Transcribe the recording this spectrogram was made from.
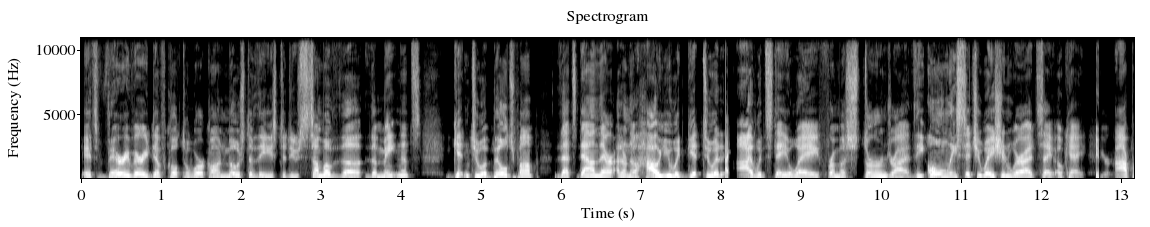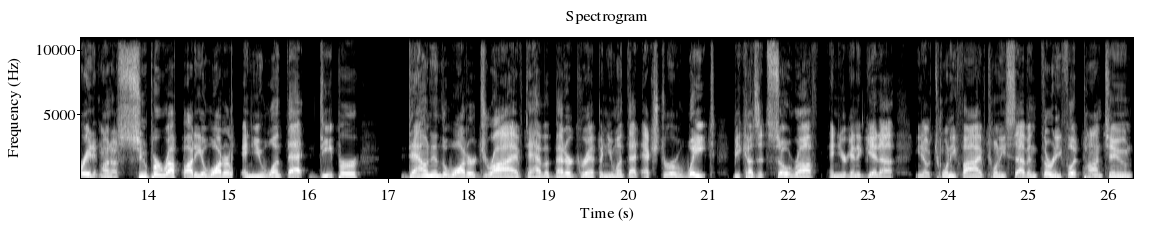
it's very, very difficult to work on most of these to do some of the, the maintenance, get into a bilge pump that's down there. I don't know how you would get to it. I would stay away from a stern drive. The only situation where I'd say, okay, if you're operating on a super rough body of water and you want that deeper down in the water drive to have a better grip and you want that extra weight because it's so rough and you're going to get a, you know, 25, 27, 30 foot pontoon.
